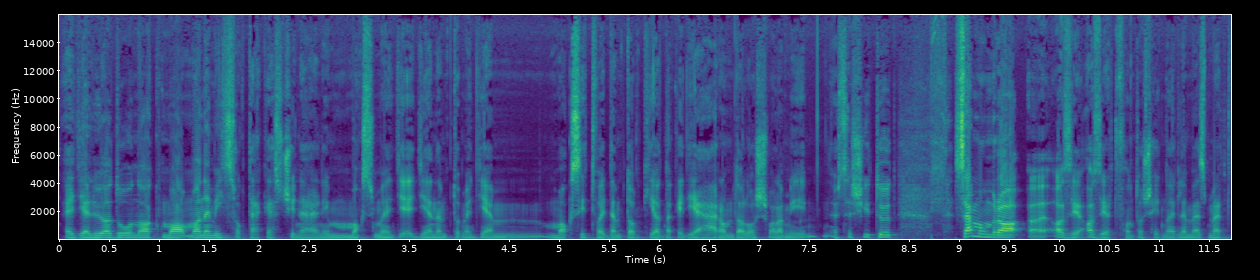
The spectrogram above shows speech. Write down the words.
egy előadónak. Ma, ma nem így szokták ezt csinálni, maximum egy, egy ilyen, nem tudom, egy ilyen maxit, vagy nem tudom, kiadnak egy ilyen háromdalos valami összesítőt. Számomra azért, azért fontos egy nagy lemez, mert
